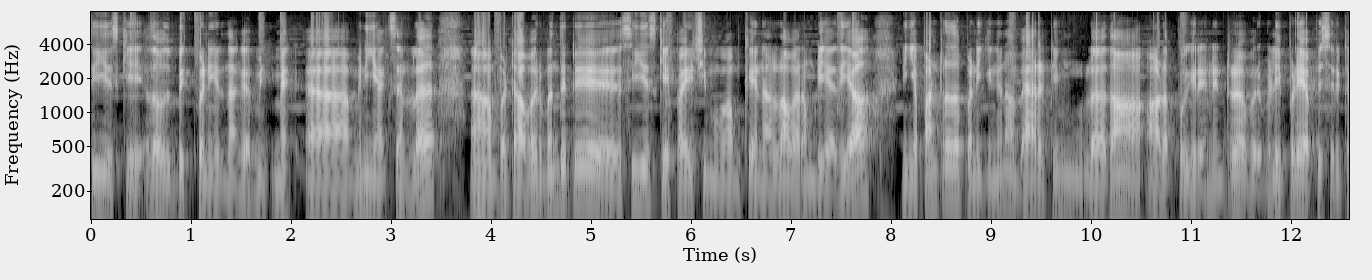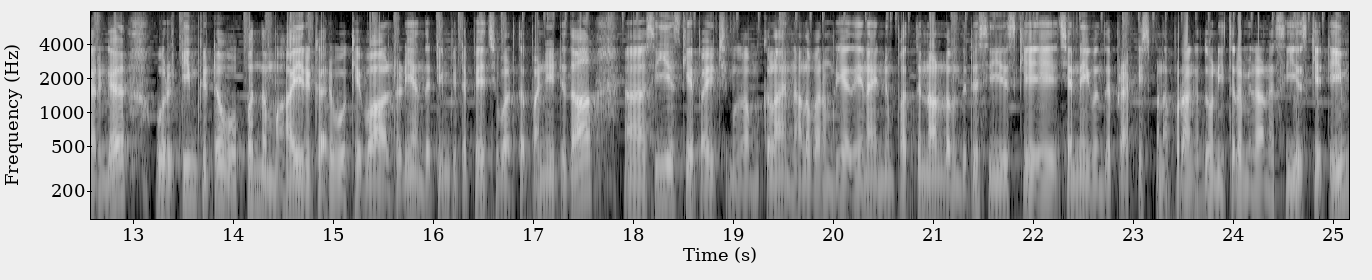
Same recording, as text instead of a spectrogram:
சிஎஸ்கே அதாவது பிக் பண்ணியிருந்தாங்க மி- மெக்- மினி ஆக்ஷனில். பட் அவர் வந்துட்டு சிஎஸ்கே பயிற்சி முகாமுக்கு என்னாலாம் வர முடியாதியா? நீங்கள் பண்ணுறதை பண்ணிக்கோங்க. நான் வேறு டீமில் தான் ஆடப்போகிறேன் என்று அவர் வெளிப்படையாக பேசியிருக்காருங்க. ஒரு டீம் கிட்ட ஒப்பந்தம் ஆகியிருக்காரு ஓகேவா? ஆல்ரெடி அந்த டீம் கிட்ட பேச்சுவார்த்தை பண்ணிட்டு தான் சிஎஸ்கே பயிற்சி முகாமுக்கெல்லாம் என்னால் வர முடியாது. ஏன்னா இன்னும் பத்து நாளில் வந்துட்டு சிஎஸ்கே சென்னை வந்து ப்ராக்டிஸ் பண்ண போகிறாங்க தோனி தலைமையிலான சிஎஸ்கே டீம்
